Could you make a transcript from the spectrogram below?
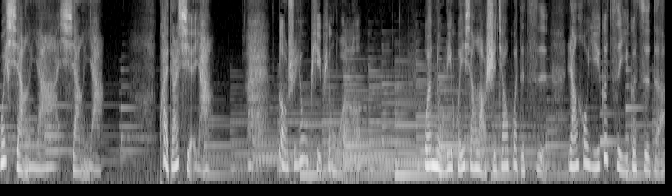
我想呀想呀，快点写呀！哎，老师又批评我了。我努力回想老师教过的字，然后一个字一个字的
